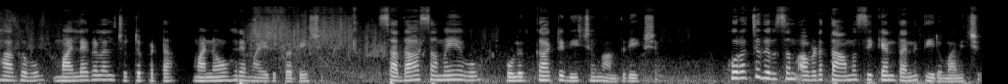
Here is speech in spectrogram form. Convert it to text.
ഭാഗവും മലകളാൽ ചുറ്റപ്പെട്ട മനോഹരമായൊരു പ്രദേശം. സദാസമയവും കുളിർക്കാറ്റ് വീശുന്ന അന്തരീക്ഷം. കുറച്ചു ദിവസം അവിടെ താമസിക്കാൻ തന്നെ തീരുമാനിച്ചു.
